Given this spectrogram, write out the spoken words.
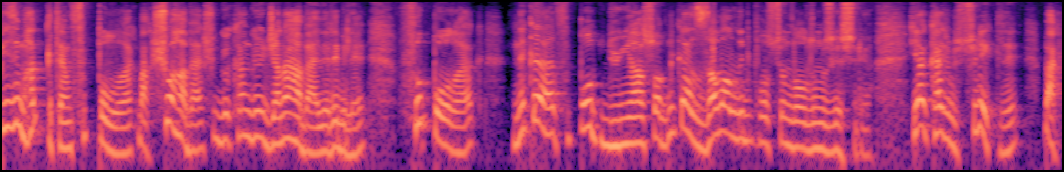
Bizim hakikaten futbol olarak bak şu haber, şu Gökhan Gönül Can'a haberleri bile futbol olarak ne kadar futbol dünyası olarak ne kadar zavallı bir pozisyonda olduğumuzu gösteriyor. Ya kardeşim sürekli bak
